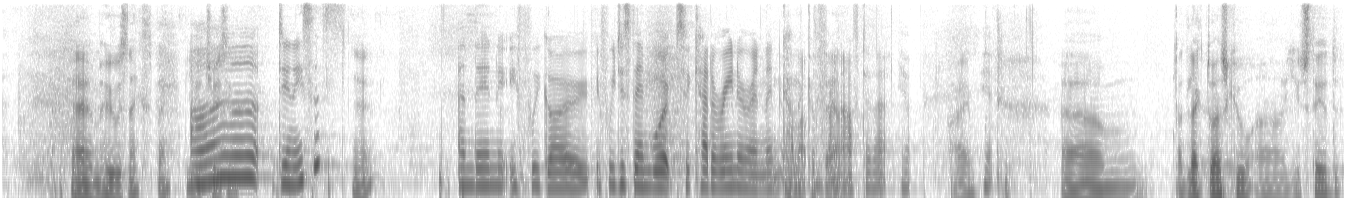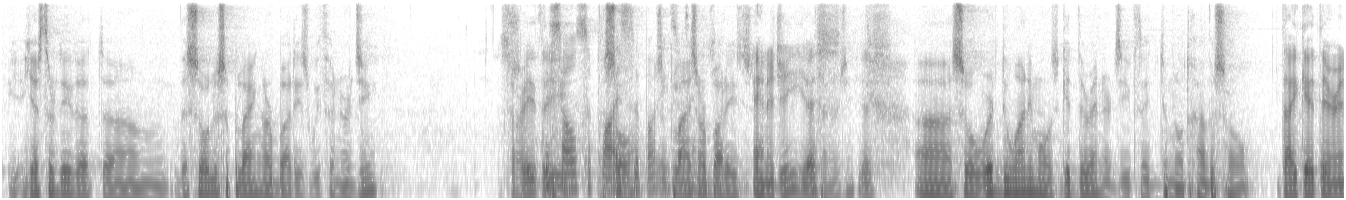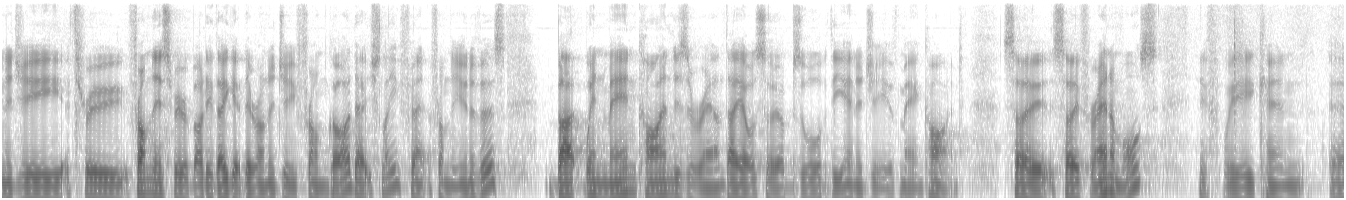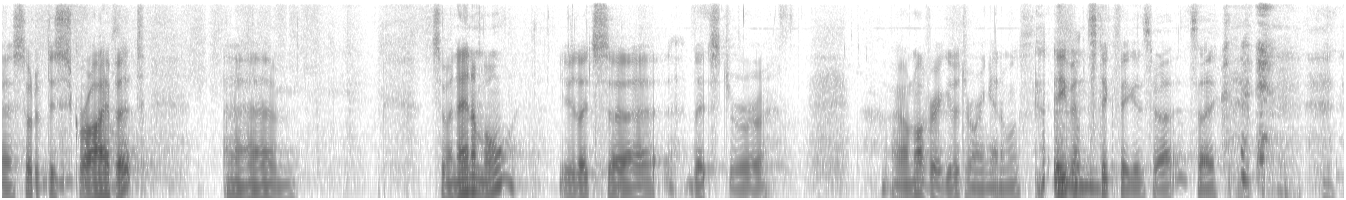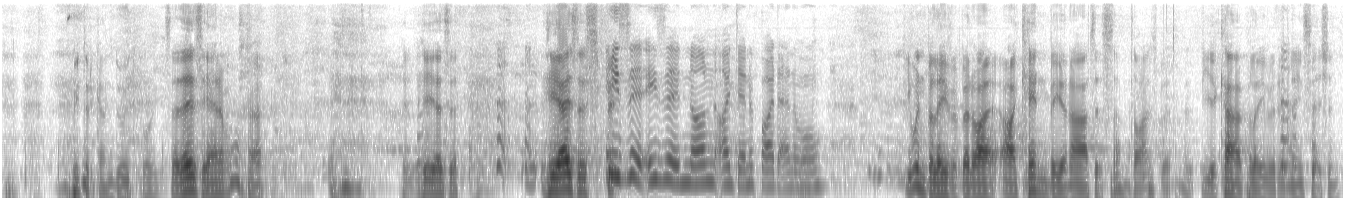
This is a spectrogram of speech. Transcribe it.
Um, who was next, Ben? You uh, choosing? Dionysus. Yeah. And then if we go, if we just then work to Katerina and then come and up come the front down. after that. Yep. Hi. Yep. Um, I'd like to ask you, uh, you stated yesterday that um, the soul is supplying our bodies with energy. Sorry, the, the soul supplies the, soul the bodies. Supplies our bodies. Energy, yes. Energy. Yes. Uh, so where do animals get their energy if they do not have a soul? They get their energy through from their spirit body they get their energy from god actually from the universe but when mankind is around they also absorb the energy of mankind so so for animals if we can uh, sort of describe it um, so an animal you let's uh, let's draw a, I'm not very good at drawing animals, even stick figures, right? So Peter can do it for you. So there's the animal. He has a he has a, spi- he's a he's a non-identified animal. You wouldn't believe it, but I, I can be an artist sometimes, but you can't believe it in these sessions.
